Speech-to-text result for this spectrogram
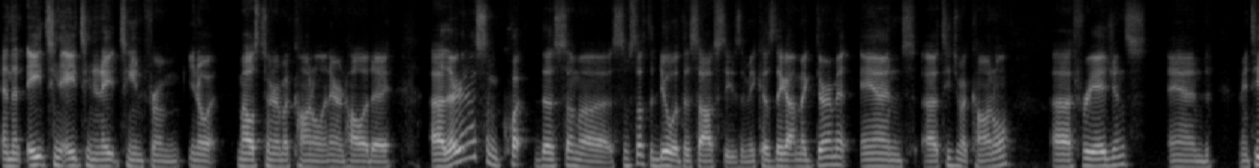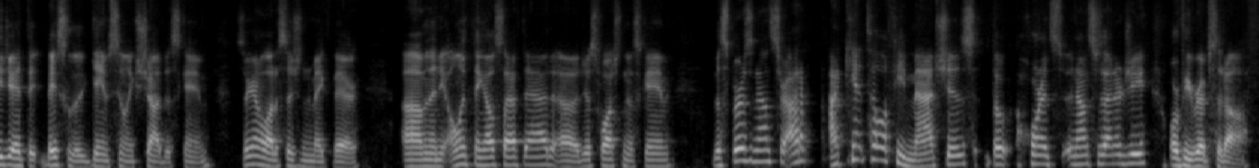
and then 18, 18, and 18 from you know Miles Turner, McConnell, and Aaron Holiday. Uh, they're gonna have some que- the, some uh, some stuff to deal with this offseason because they got McDermott and uh, TJ McConnell uh, free agents, and I mean TJ had the, basically the game ceiling shot this game, so they're gonna have a lot of decisions to make there. Um, and then the only thing else I have to add, uh, just watching this game, the Spurs announcer, I don't, I can't tell if he matches the Hornets announcer's energy or if he rips it off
